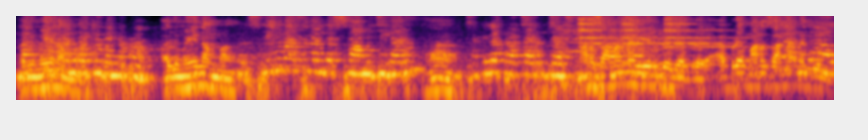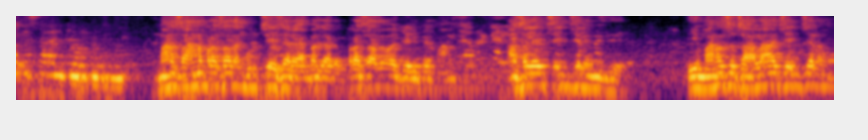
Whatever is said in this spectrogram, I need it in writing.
అది మెయిన్ అమ్మా. అది మెయిన్ అమ్మా శ్రీనివాసానంద స్వామీజీ గారు ఆ, చక్కగా ప్రచారం మన చేస్తున్నారు. సన్న మీద వెళ్ళిపోయింది అప్పుడే. అప్పుడే మన సన్న మీద వెళ్ళిపోయింది ఆలోచిస్తారని కోరుకుంటున్నాను మన సన్న ప్రసాదం గుర్తు చేశారు అబ్బగారు. ప్రసాదం వైపు మనసు. అసలే చెంచలం ఇది. ఈ మనసు చాలా చెంచలము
